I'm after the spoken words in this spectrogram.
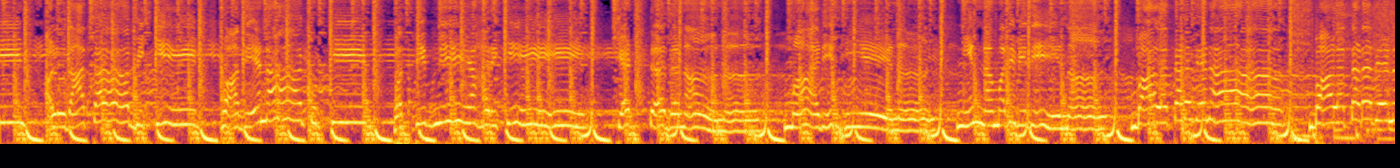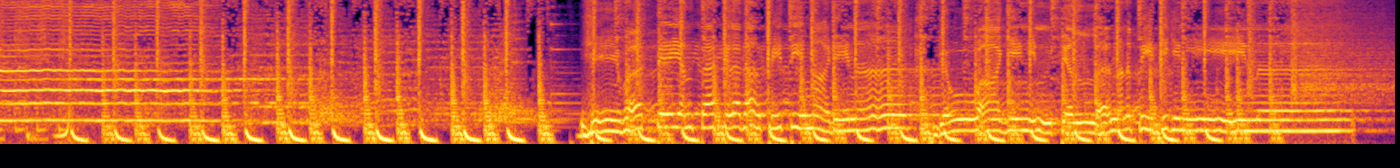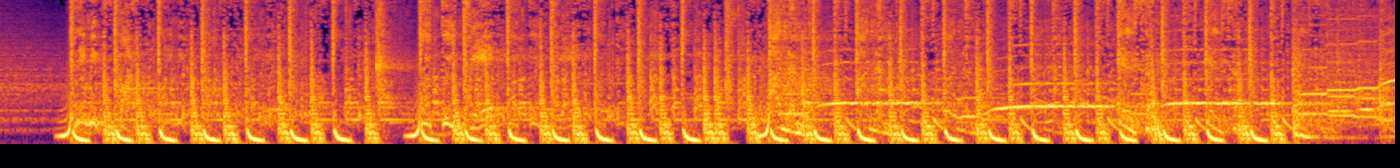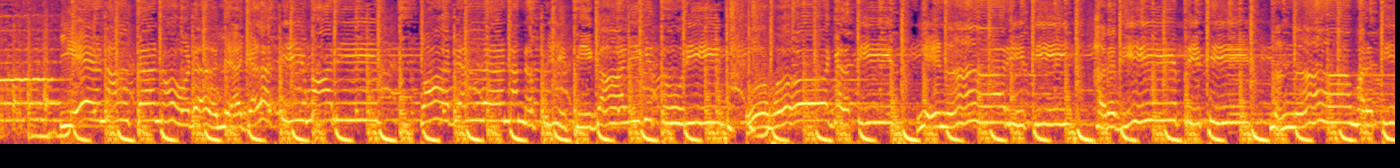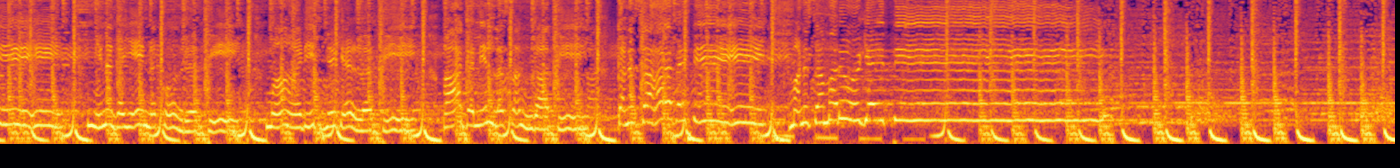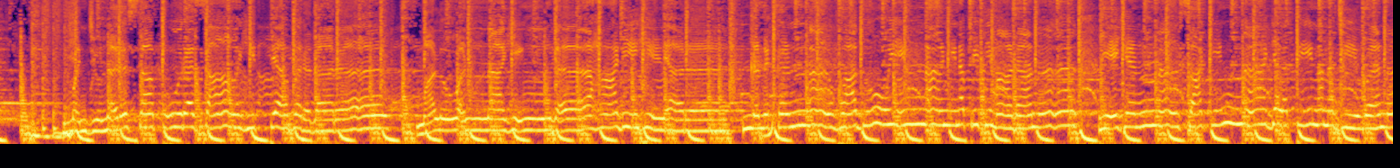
ಅಳುದಾತ. ಹರಿಕಿ ಕೆಟ್ಟದ ನಾನ ಮಾಡಿದ್ಯೇನ ನಿನ್ನ ಮದುವಿದೀನ ಬಾಳ ತಡದೇನ? ಬಾಳ ತಡದೇನ? ದೇವತೆ ಅಂತ ಕೆಳದ ಪ್ರೀತಿ ಮಾಡಿನ? ದೆವ್ವಾಗಿ ನಿಂತೆಲ್ಲ ನನ್ನ ಪ್ರೀತಿಗೆ ನೀನ? ಏನ ಕೊರತಿ? ಮಾಡಿದ್ಯ ಗೆಳತಿ, ಆಗಲಿಲ್ಲ ಸಂಗಾತಿ. ಕನಸ ಹರದೈತಿ, ಮನಸ ಮರುಗೈತಿ. ಮಂಜು ಪೂರ ಸಾಹಿತ್ಯ ಬರದಾರ, ಮಳುವಣ್ಣ ಹಿಂಗ ಹಾಡಿ ಹೇಳ್ಯಾರ. ನನ್ನ ಕಣ್ಣ ವಾದು ಇನ್ನ ನಿನ ಪ್ರೀತಿ ಮಾಡಾನ? ಏ ಎಣ್ಣ ಸಾಕಿನ್ನ ಗೆಳತಿ ನನ್ನ ಜೀವನ.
